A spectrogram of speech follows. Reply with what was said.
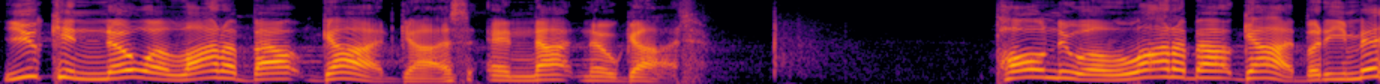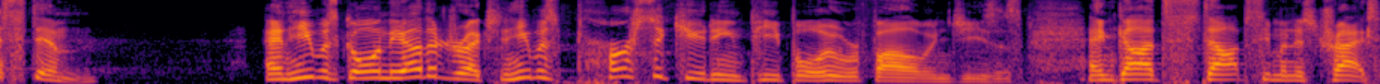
You can know a lot about God, guys, and not know God. Paul knew a lot about God, but he missed him. And he was going the other direction. He was persecuting people who were following Jesus. And God stops him in his tracks.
